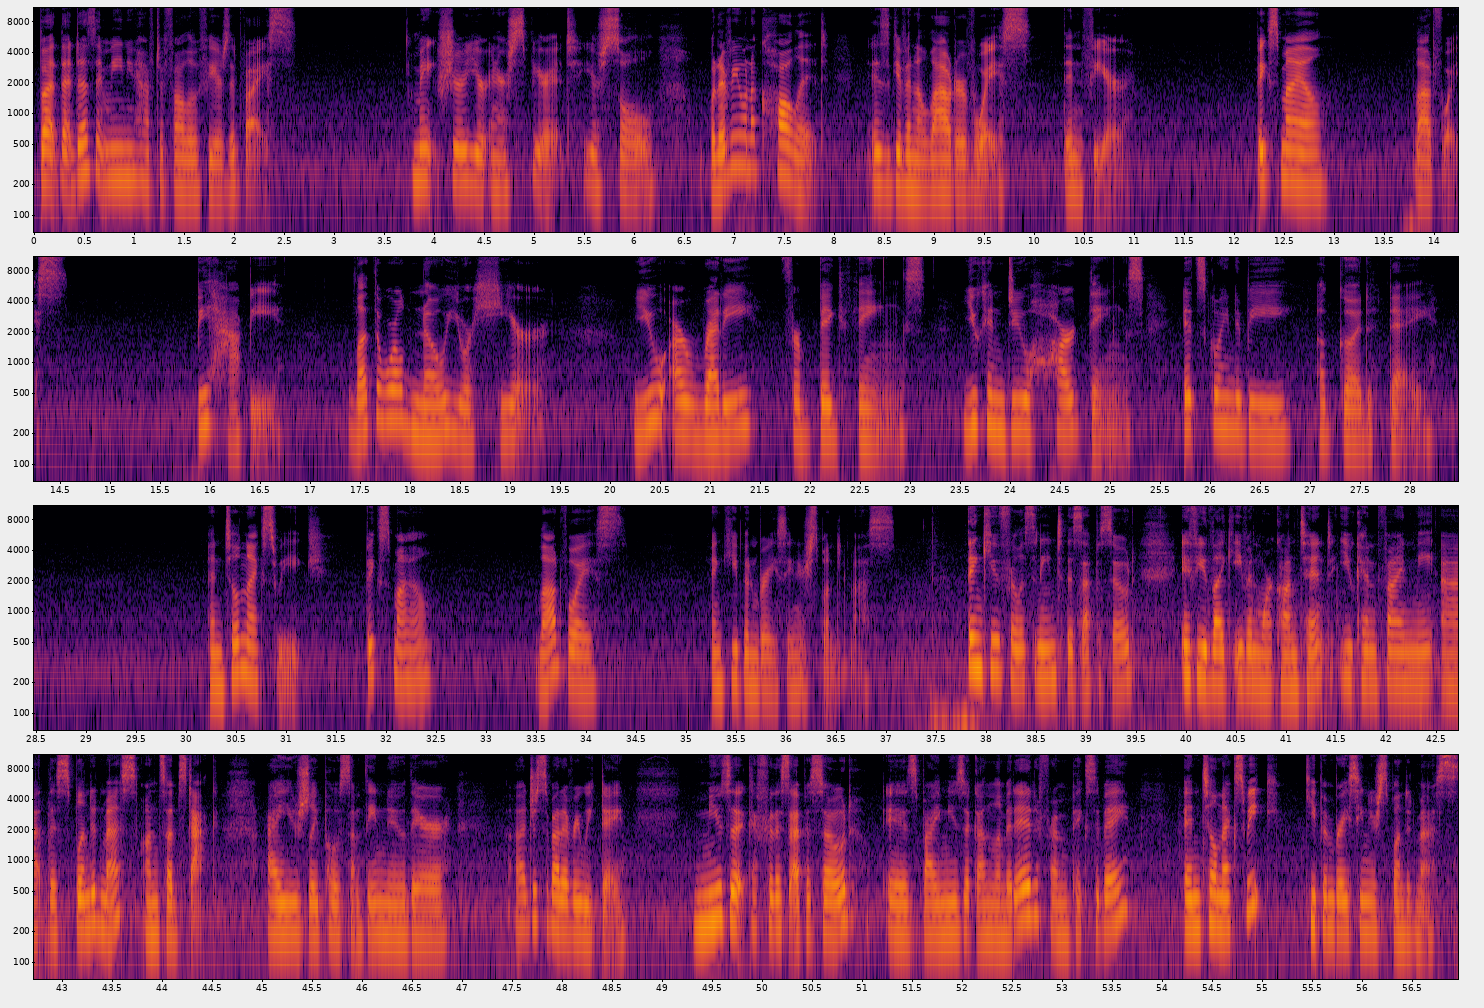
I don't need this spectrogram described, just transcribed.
but that doesn't mean you have to follow fear's advice. Make sure your inner spirit, your soul, whatever you want to call it, is given a louder voice than fear. Big smile, loud voice. Be happy. Let the world know you're here. You are ready for big things. You can do hard things. It's going to be a good day. Until next week, big smile, loud voice, and keep embracing your splendid mess. Thank you for listening to this episode. If you'd like even more content, you can find me at The Splendid Mess on Substack. I usually post something new there uh, just about every weekday. Music for this episode is by Music Unlimited from Pixabay. Until next week, keep embracing your splendid mess.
